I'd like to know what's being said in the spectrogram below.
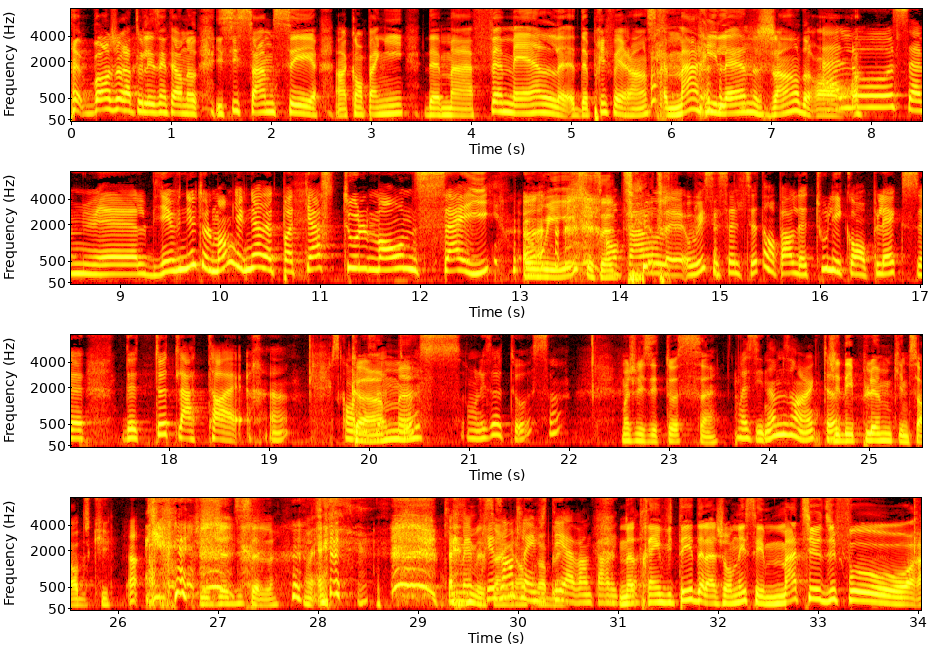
bonjour à tous les internautes. Ici Sam Cyr, en compagnie de ma femelle de préférence, Marilyn Gendron. Allô Samuel, bienvenue tout le monde, bienvenue à notre podcast Tout le monde saillit. Oui, c'est ça. On parle, euh, oui, c'est ça le titre. On parle de tous les complexes de toute la terre, hein? Parce qu'on Comme? les a tous. On les a tous, hein? Moi, je les ai tous. Vas-y, nomme-en un que t'as. J'ai des plumes qui me sortent du cul. Ah. J'ai déjà dit celle-là. Ouais. Mais Mais c'est un présente l'invité avant de parler de Notre invité de la journée, c'est Mathieu Dufour.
